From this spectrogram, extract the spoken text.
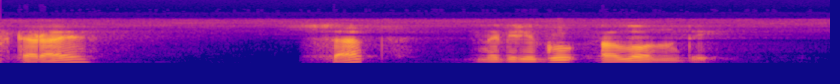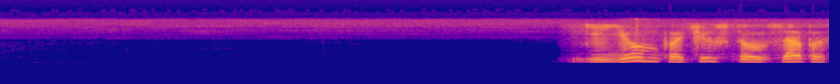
Вторая. Сад на берегу Алонды. Гийом почувствовал запах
